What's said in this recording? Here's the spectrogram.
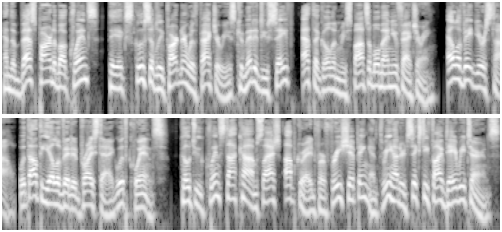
And the best part about Quince, they exclusively partner with factories committed to safe, ethical and responsible manufacturing. Elevate your style without the elevated price tag with Quince. Go to quince.com/upgrade for free shipping and 365-day returns.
